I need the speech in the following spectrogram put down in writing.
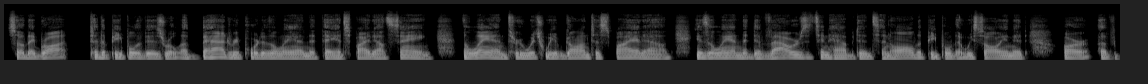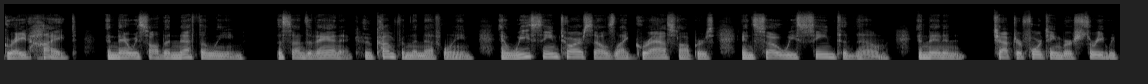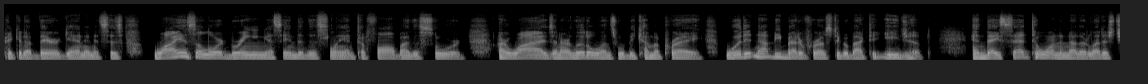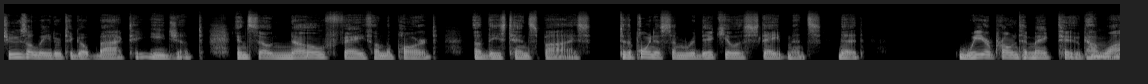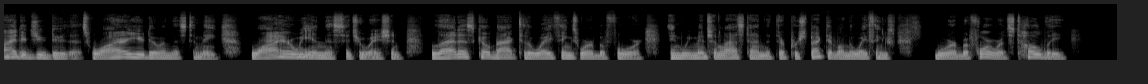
So they brought to the people of Israel a bad report of the land that they had spied out, saying, The land through which we have gone to spy it out is a land that devours its inhabitants, and all the people that we saw in it are of great height. And there we saw the Nephilim, the sons of Anak, who come from the Nephilim. And we seem to ourselves like grasshoppers, and so we seem to them. And then in chapter 14, verse 3, we pick it up there again, and it says, Why is the Lord bringing us into this land to fall by the sword? Our wives and our little ones will become a prey. Would it not be better for us to go back to Egypt? And they said to one another, Let us choose a leader to go back to Egypt. And so, no faith on the part of these 10 spies, to the point of some ridiculous statements that we are prone to make too. God, mm-hmm. why did you do this? Why are you doing this to me? Why are we in this situation? Let us go back to the way things were before. And we mentioned last time that their perspective on the way things were before was totally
